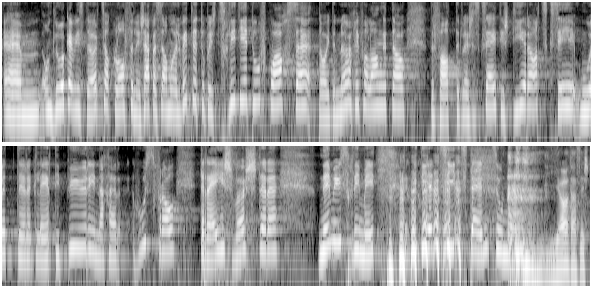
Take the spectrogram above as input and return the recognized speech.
Ähm, und schauen, wie es dort so gelaufen ist. Eben Samuel Wittwer, du bist in Klidiet aufgewachsen, hier in der Nähe von Langenthal. Der Vater, du hast es gesagt, war Tierarzt, gewesen, Mutter gelehrte Bäuerin, nachher Hausfrau, drei Schwestern. Nimm uns ein bisschen mit in die Zeit dann zum Ja, das ist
